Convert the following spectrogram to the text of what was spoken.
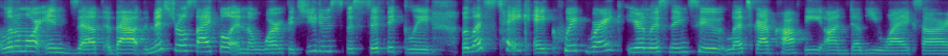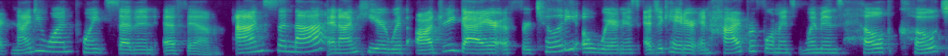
a little more in depth about the menstrual cycle and the work that you do specifically. But let's take a quick break. You're listening to let's grab coffee on wyxr 91.7 fm i'm sana and i'm here with audrey geyer a fertility awareness educator and high performance women's health coach.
